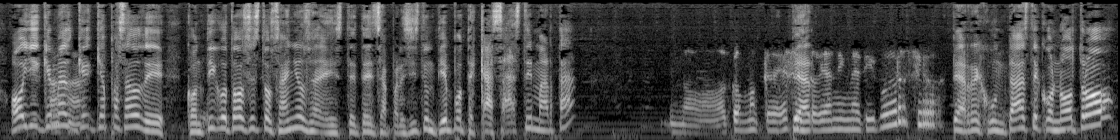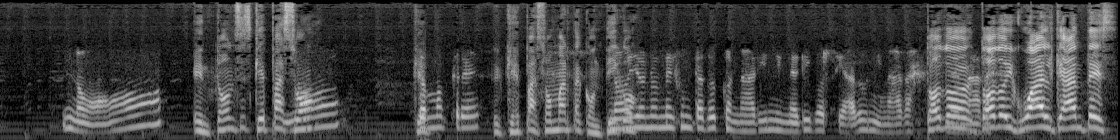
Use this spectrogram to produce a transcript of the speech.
oye, ¿qué, más, qué, qué ha pasado de contigo todos estos años? Este, ¿Te desapareciste un tiempo? ¿Te casaste, Marta? No, ¿cómo crees? Ar- Todavía ni me divorcio. ¿Te rejuntaste con otro? No, Entonces, ¿qué pasó? no. ¿Qué- ¿Cómo crees? ¿Qué pasó, Marta, contigo? No, yo no me he juntado con nadie, ni me he divorciado, ni nada. Todo, nada. todo igual que antes.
